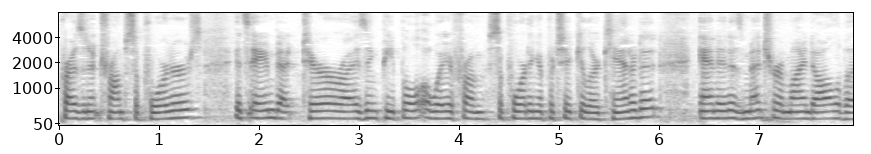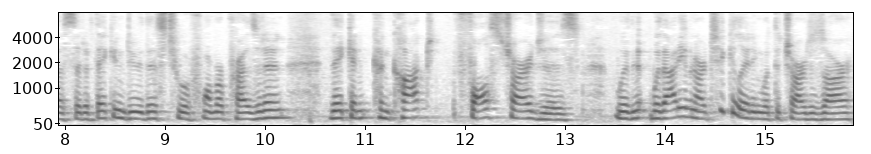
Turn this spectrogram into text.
President Trump supporters. It's aimed at terrorizing people away from supporting a particular candidate. And it is meant to remind all of us that if they can do this to a former president, they can concoct false charges with, without even articulating what the charges are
